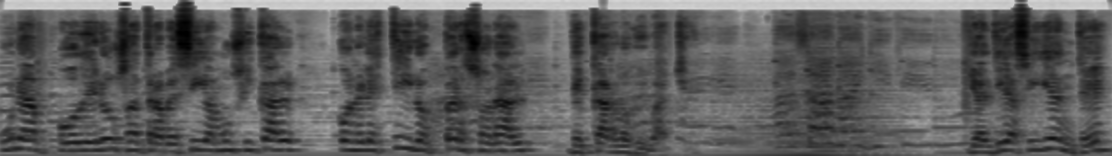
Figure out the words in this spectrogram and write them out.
Una poderosa travesía musical con el estilo personal de Carlos Vivace. Y al día siguiente,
